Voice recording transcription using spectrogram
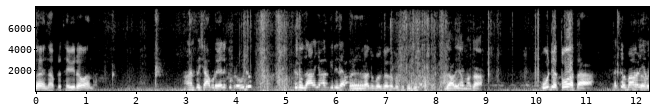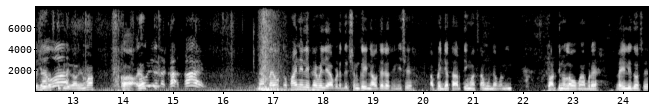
લઈને આપણે થઈ રવાના. અને પછી આપણો હેલિકોપ્ટર ઉડ્યું. સીધું જાળિયામાં ગીરી જાય. રાજુભાઈ કહેશે પછી સીધું. જાળિયામાં ઘા ઉડે તો હતા નકર નકર પછી હસ્તગીરી જાળિયામાં. ઘા એમ? રામભાઈ તો ફાઇનલી ફેમિલી આપણે દર્શન કરીને આવતા નીચે. આપણે ગયા હતા આરતીમાં ચામુંડામાંની તો આરતીનો લાવો પણ આપણે લઈ લીધો છે.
